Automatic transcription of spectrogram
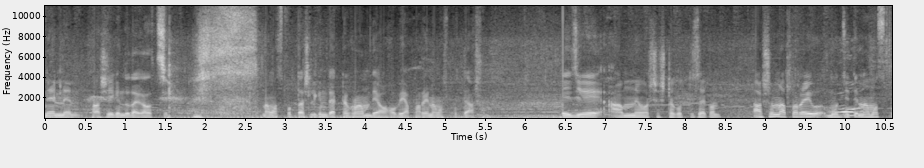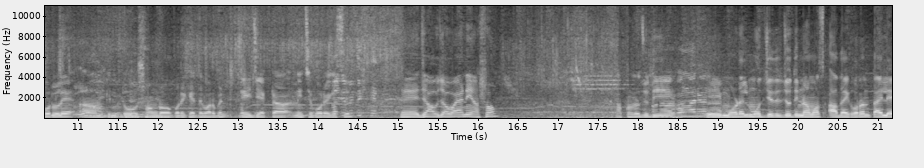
নেন নেন পাশেই কিন্তু দেখা যাচ্ছে। নামাজ পড়তে আসলে কিন্তু একটা করে আম দেওয়া হবে, আপনারাই নামাজ পড়তে আসুন। এই যে আম নেওয়ার চেষ্টা করতেছে এখন। আসুন আপনারা এই মসজিদে নামাজ পড়লে আম কিন্তু সংগ্রহ করে খেতে পারবেন। এই যে একটা নিচে পড়ে গেছে। যাও যাও, ভাইয়া, নিয়ে আসো। আপনারা যদি এই মডেল মসজিদে যদি নামাজ আদায় করেন, তাইলে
